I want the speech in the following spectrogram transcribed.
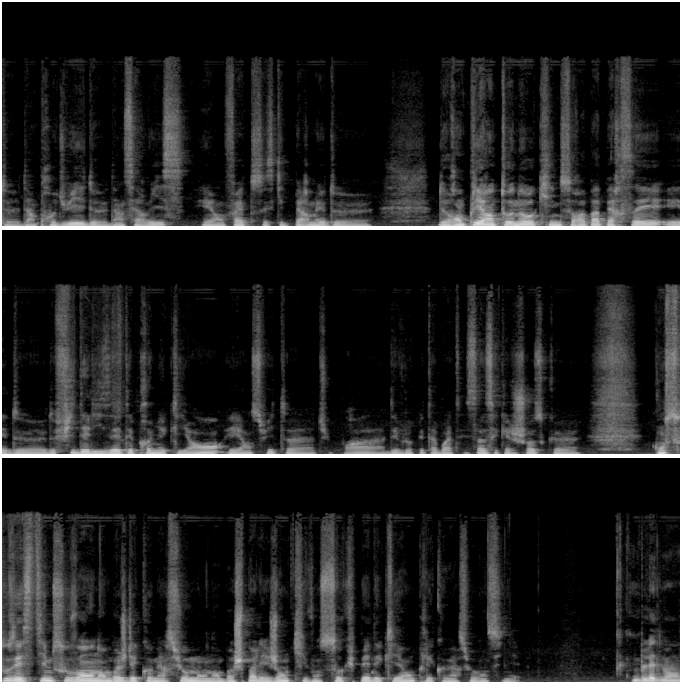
d'un produit, d'un service. Et en fait, c'est ce qui te permet de, de remplir un tonneau qui ne sera pas percé et de, fidéliser tes premiers clients. Et ensuite, euh, tu pourras développer ta boîte. Et ça, c'est quelque chose que qu'on sous-estime souvent. On embauche des commerciaux, mais on n'embauche pas les gens qui vont s'occuper des clients que les commerciaux vont signer. Complètement.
